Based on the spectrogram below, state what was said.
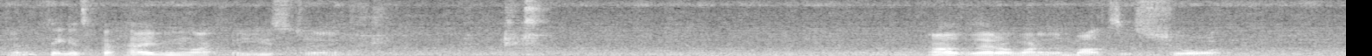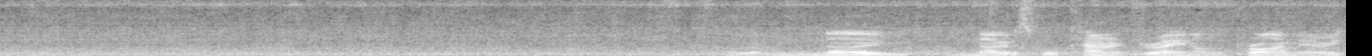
I don't think it's behaving like they used to. Oh, that or one of the MOTs is short. I've got no noticeable current drain on the primary.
